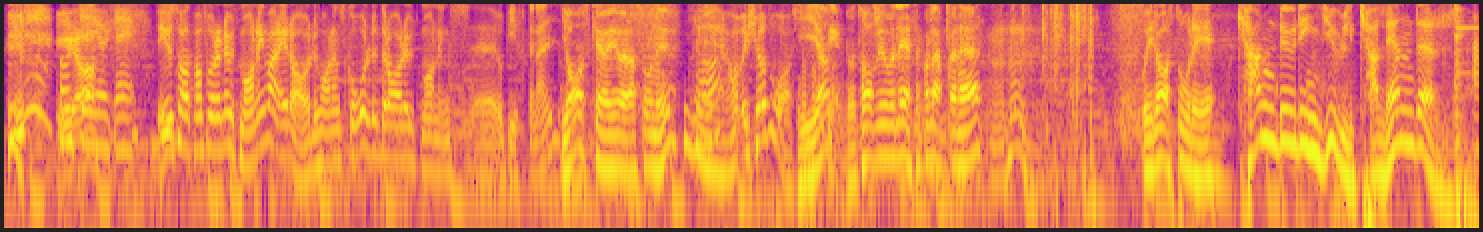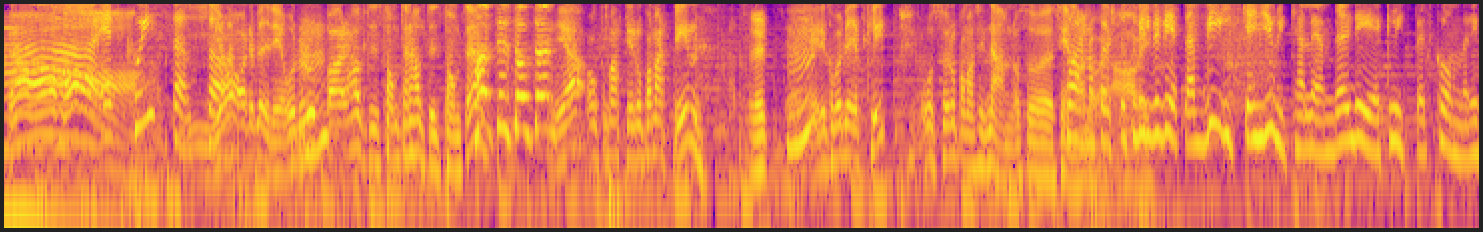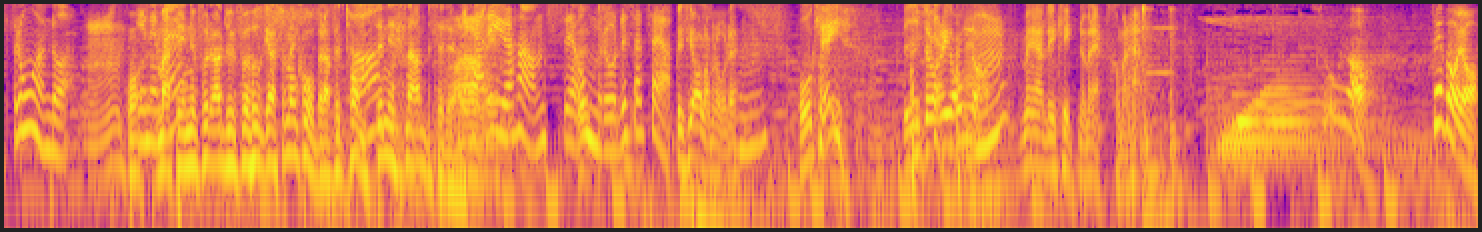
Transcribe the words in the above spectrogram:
Okej, okej. Det är ju så att man får en utmaning varje dag och du har en skål du drar utmaningsuppgifterna i. Ja, ska jag göra så nu? Ja, vi kör på så får Ja, vi se. då tar vi och läser på lappen här. Och idag står det Kan du din julkalender? Ah, ett quiz alltså. Ja, det blir det. Och då ropar halvtidstomten halvtidstomten. Halvtidstomten! Ja, och Martin ropar Martin. Absolut. Det kommer bli ett klipp och så ropar man sitt namn och så ser Svarar man man då. först och så vill vi visst. veta vilken julkalender det klippet kommer ifrån då. Och Är ni med? Martin, nu får, ja, du får hugga som en kobra för tomten är snabb ser du. Det här är ju hans eh, område så att säga. Specialområde. Okej, vi drar igång då med klipp nummer ett kommer här. Ja, det var jag.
